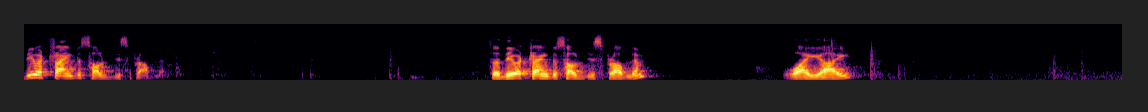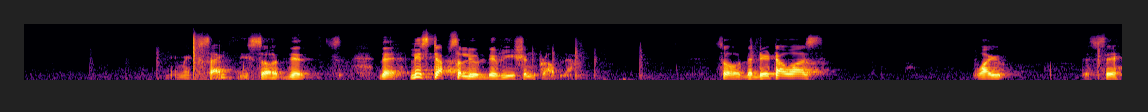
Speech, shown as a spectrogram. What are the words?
they were trying to solve this problem. So they were trying to solve this problem, yi mxi. So the, the least absolute deviation problem. So the data was y, let's say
